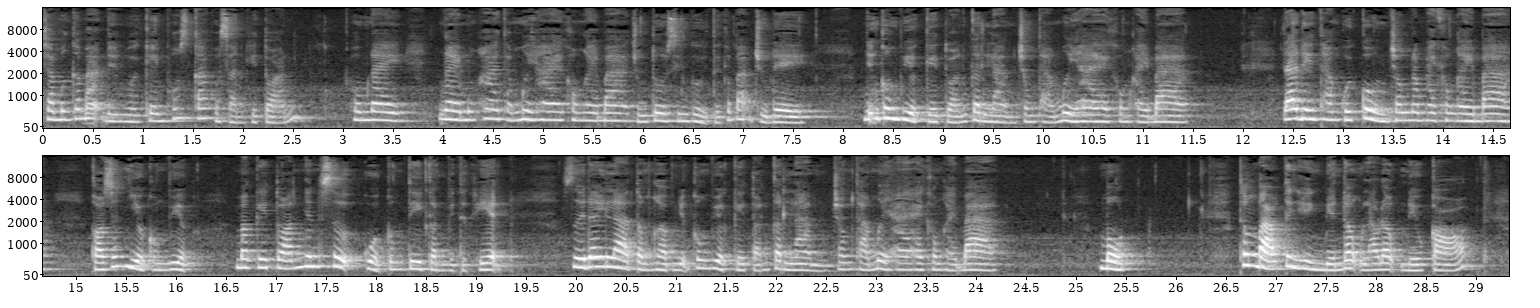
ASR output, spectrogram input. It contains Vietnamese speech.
Chào mừng các bạn đến với kênh Postcard của Sàn Kế Toán. Hôm nay, ngày 2 tháng 12 2023, chúng tôi xin gửi tới các bạn chủ đề Những công việc kế toán cần làm trong tháng 12 2023 Đã đến tháng cuối cùng trong năm 2023, có rất nhiều công việc mà kế toán nhân sự của công ty cần phải thực hiện. Dưới đây là tổng hợp những công việc kế toán cần làm trong tháng 12 2023 1. Thông báo tình hình biến động lao động nếu có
